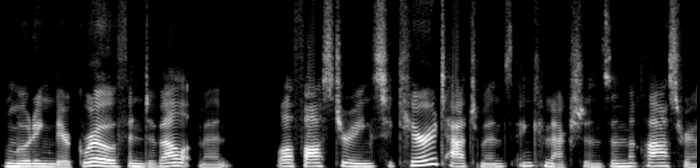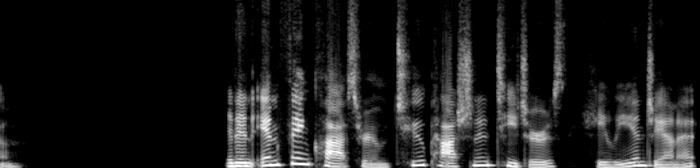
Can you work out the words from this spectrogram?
promoting their growth and development while fostering secure attachments and connections in the classroom. In an infant classroom, two passionate teachers, Haley and Janet,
